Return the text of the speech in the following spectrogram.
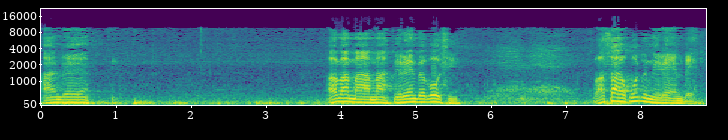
and uh, aba mama mirembe bosi vasakhulu mirembe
